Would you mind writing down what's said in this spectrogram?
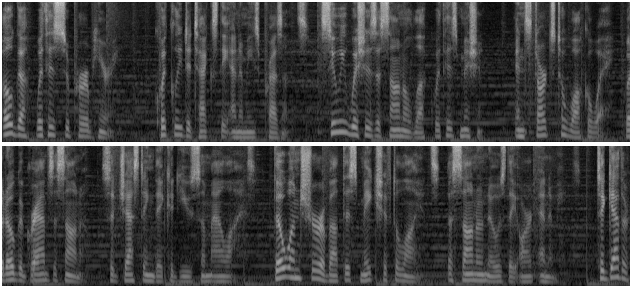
Oga, with his superb hearing, quickly detects the enemy's presence. Sui wishes Asano luck with his mission and starts to walk away, but Oga grabs Asano, suggesting they could use some allies. Though unsure about this makeshift alliance, Asano knows they aren't enemies. Together,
